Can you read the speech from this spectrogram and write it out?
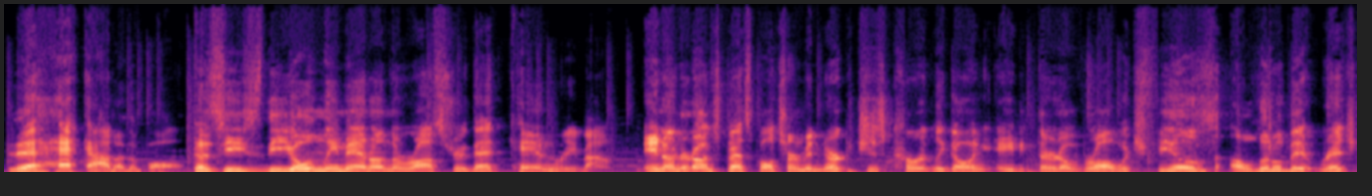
the heck out of the ball because he's the only man on the roster that can rebound. In Underdog's Best Ball Tournament, Nurkic is currently going 83rd overall, which feels a little bit rich,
